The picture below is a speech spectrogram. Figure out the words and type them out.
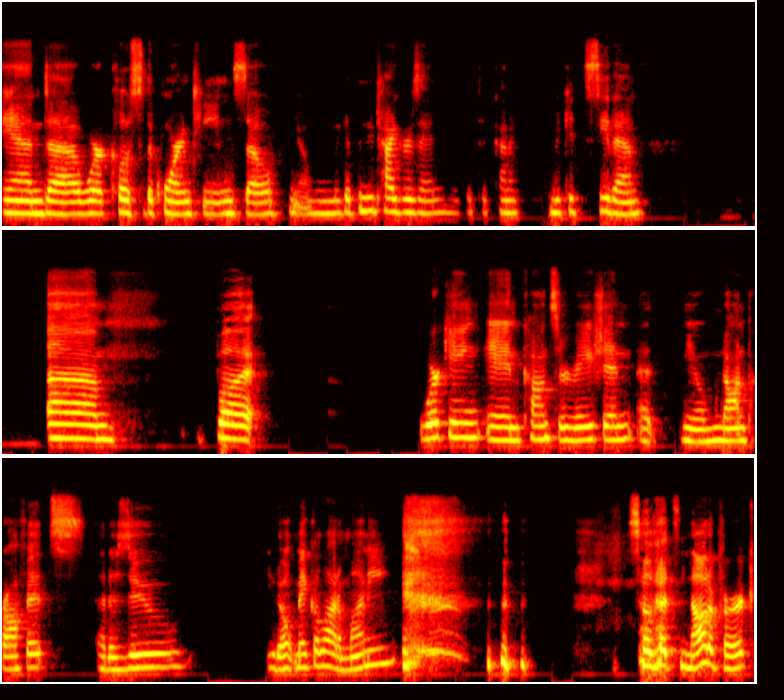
and uh, we're close to the quarantine, so you know when we get the new tigers in, we get to kind of we could see them. Um, but working in conservation at you know nonprofits at a zoo you don't make a lot of money. So that's not a perk.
